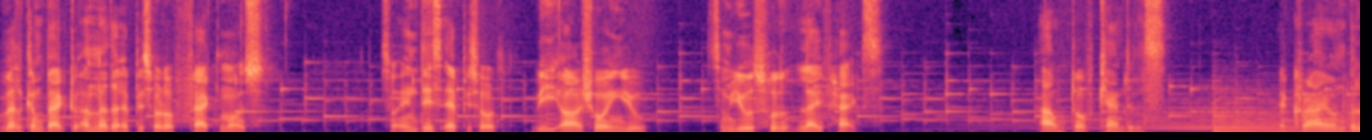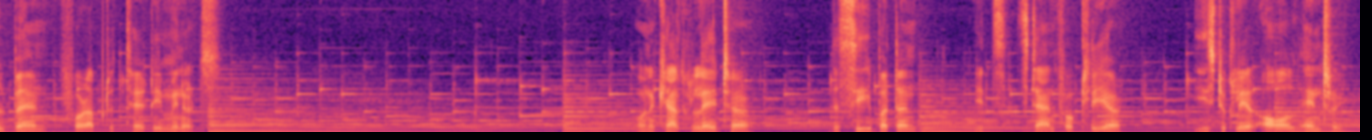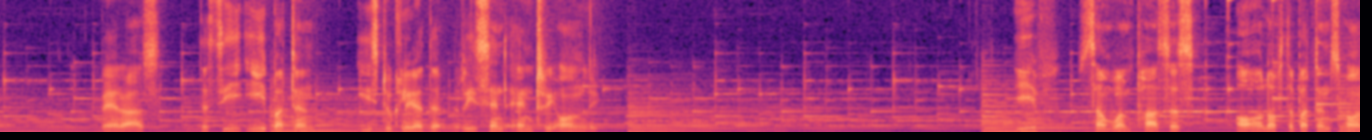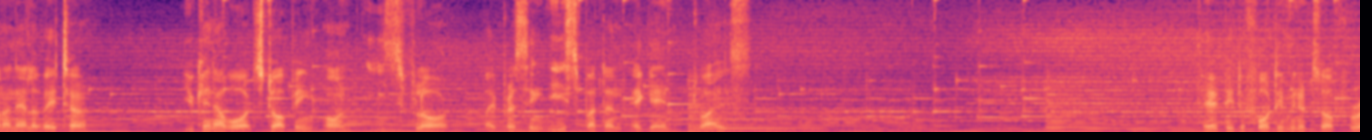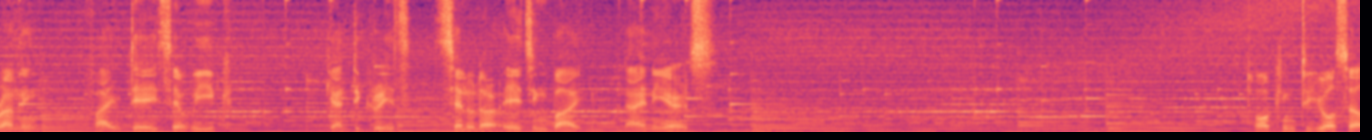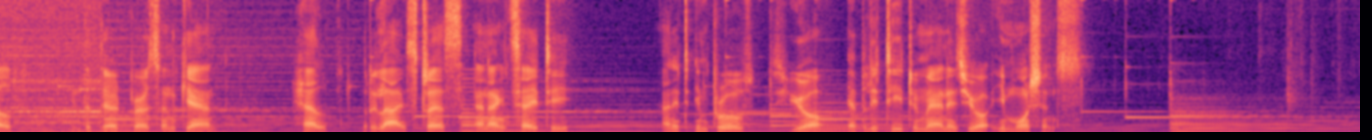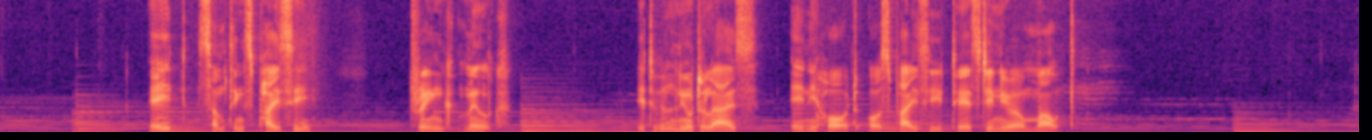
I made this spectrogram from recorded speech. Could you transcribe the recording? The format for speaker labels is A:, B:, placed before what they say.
A: Welcome back to another episode of Factmos. So in this episode, we are showing you some useful life hacks. Out of candles, a crayon will burn for up to 30 minutes. On a calculator, the C button, it stands for clear, is to clear all entry, whereas the CE button is to clear the recent entry only. If someone passes all of the buttons on an elevator, you can avoid stopping on each floor by pressing each button again twice. 30 to 40 minutes of running 5 days a week can decrease cellular aging by 9 years. Talking to yourself in the third person can help relieve stress and anxiety and it improves your ability to manage your emotions. Eat something spicy, drink milk. It will neutralize any hot or spicy taste in your mouth.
